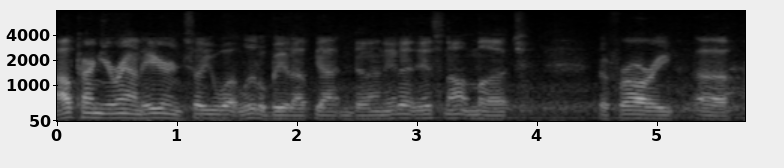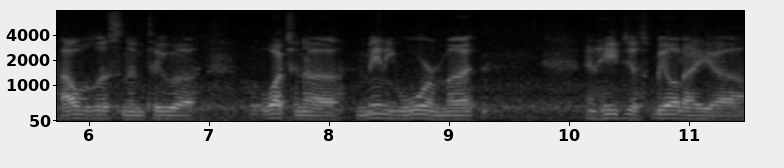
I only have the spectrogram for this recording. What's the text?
I'll turn you around here and show you what little bit I've gotten done. It, it's not much. The Ferrari, uh, I was listening to, uh, watching a mini war mutt, and he just built a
